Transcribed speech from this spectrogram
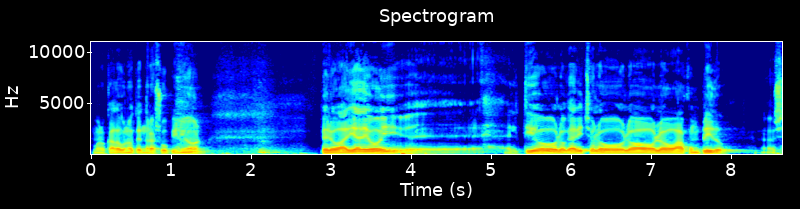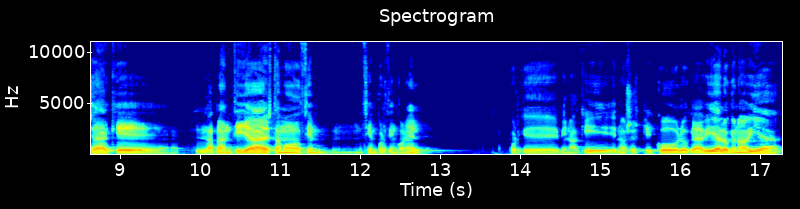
Bueno, cada uno tendrá su opinión. Pero a día de hoy, eh, el tío lo que ha dicho lo, ha cumplido. O sea que la plantilla estamos 100%, 100 con él. Porque vino aquí, nos explicó lo que había, lo que no había,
